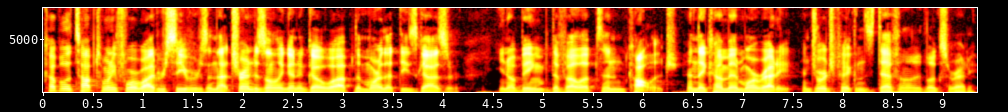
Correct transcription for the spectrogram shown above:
couple of top 24 wide receivers, and that trend is only going to go up the more that these guys are, you know, being developed in college and they come in more ready. And George Pickens definitely looks ready.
